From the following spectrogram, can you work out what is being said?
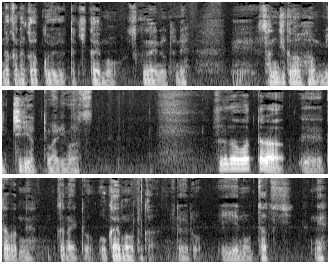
なかなかこういった機会も少ないのでね、えー3時間半みっちりやってまいります。それが終わったら、えー多分ね家内とお買い物とかいろいろ家の雑事ね、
